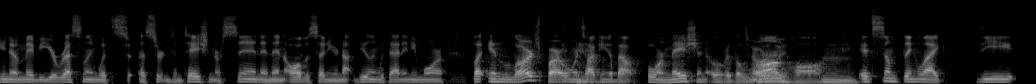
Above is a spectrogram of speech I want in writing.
you know maybe you're wrestling with a certain temptation or sin, and then all of a sudden you're not dealing with that anymore. But in large part, when we're talking about formation over the long haul, Mm. it's something like the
